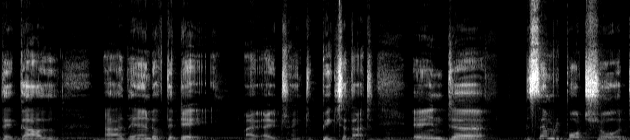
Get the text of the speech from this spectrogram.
the girl at the end of the day? Are, are trying to picture that? And uh, the same report showed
